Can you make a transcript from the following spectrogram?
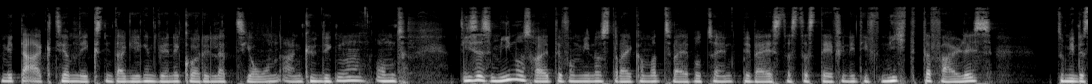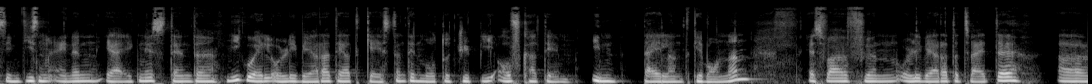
mit der Aktie am nächsten Tag irgendwie eine Korrelation ankündigen. Und dieses Minus heute von minus 3,2 Prozent beweist, dass das definitiv nicht der Fall ist zumindest in diesem einen Ereignis, denn der Miguel Oliveira, der hat gestern den MotoGP auf KTM in Thailand gewonnen. Es war für den Oliveira der zweite äh,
